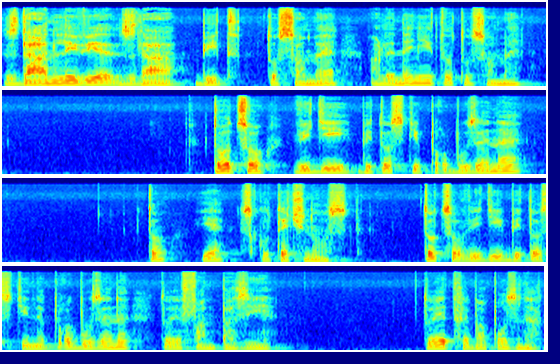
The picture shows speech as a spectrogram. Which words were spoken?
zdánlivě zdá být to samé, ale není to to samé. To, co vidí bytosti probuzené, to je skutečnost. To, co vidí bytosti neprobuzené, to je fantazie. To je třeba poznat.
